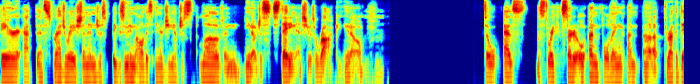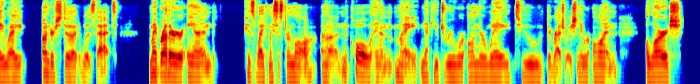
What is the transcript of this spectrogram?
there at this graduation and just exuding all this energy of just love and you know just steadiness she was a rock you know mm-hmm. so as the story started unfolding uh, throughout the day what i understood was that my brother and his wife my sister-in-law uh, nicole and my nephew drew were on their way to the graduation. They were on a large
